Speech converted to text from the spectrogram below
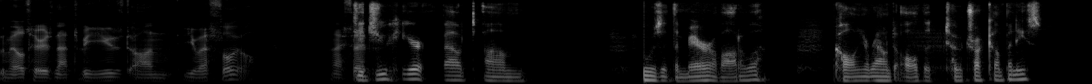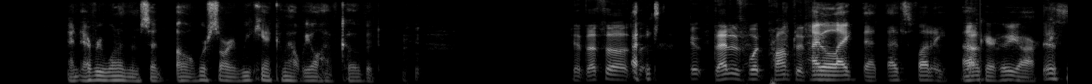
the military is not to be used on U.S. soil. And I said, Did you hear about um, who was it? The mayor of Ottawa calling around to all the tow truck companies, and every one of them said, "Oh, we're sorry, we can't come out. We all have COVID." Yeah, that's a it, that is what prompted I like that. That's funny. I don't care who you are. Yes.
